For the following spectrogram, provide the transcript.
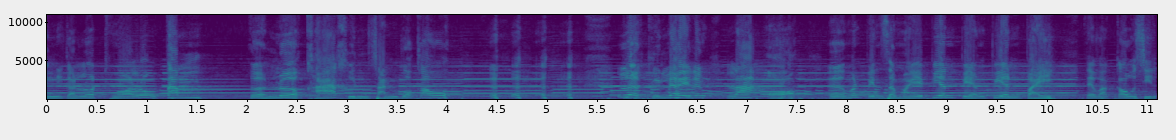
งนี่ก็ลดหัวลงต่ำเออเลิกขาขึ้นสันกว่าเก่าเลิกขึ้นเลยนะละออก เออ มันเป็นสมัยเปลี่ยนเปลี่ยนเปลี่ยนไป แต่ว่าเกาศิล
